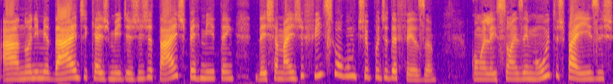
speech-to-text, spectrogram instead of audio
A anonimidade que as mídias digitais permitem deixa mais difícil algum tipo de defesa. Com eleições em muitos países,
